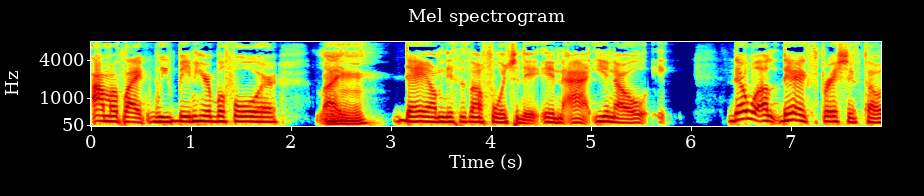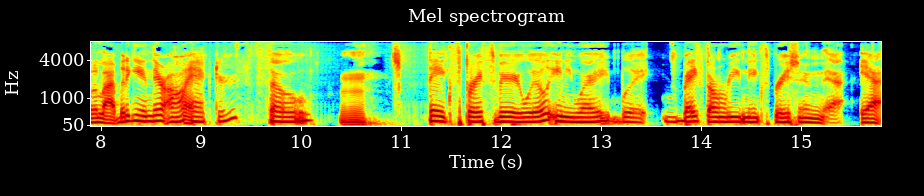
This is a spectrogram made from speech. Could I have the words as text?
almost like we've been here before like mhm. damn, this is unfortunate. And I, you know, it- there were their expressions told a lot. But again, they're all actors, so Mm. they express very well anyway. But based on reading the expression, yeah,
